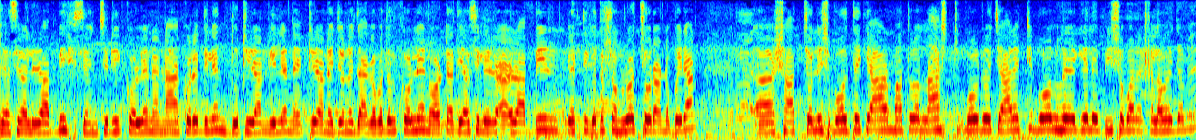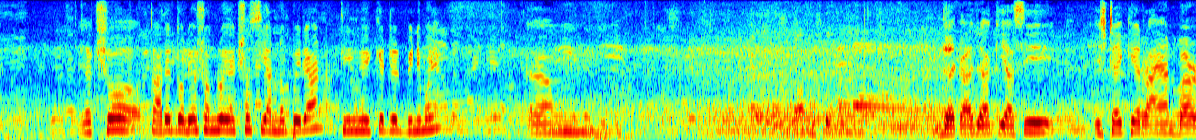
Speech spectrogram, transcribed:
ইয়াসির আলী রাব্বি সেঞ্চুরি করলেন না করে দিলেন, দুটি রান নিলেন, একটি রানের জন্য জায়গা বদল করলেন। অর্থাৎ ইয়াসির রাব্বির ব্যক্তিগত সংগ্রহ চৌরানব্বই রান সাতচল্লিশ বল থেকে আর মাত্র লাস্ট বল রয়েছে। আরেকটি বল হয়ে গেলে বিশ ওভার খেলা হয়ে যাবে। একশো, তাদের দলীয় সংগ্রহ একশো ছিয়ানব্বই রান, তিন উইকেটের বিনিময়ে দেখা যাক ইয়াসি, স্ট্রাইকের রায়ান বার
